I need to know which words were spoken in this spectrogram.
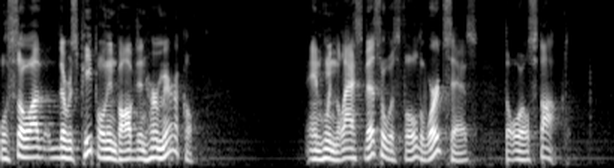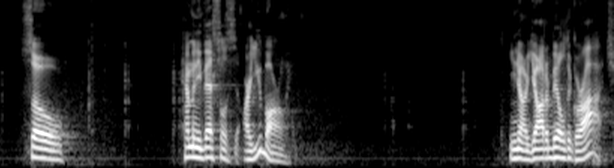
Well, so uh, there was people involved in her miracle. And when the last vessel was full, the word says the oil stopped. So, how many vessels are you borrowing? You know, you ought to build a garage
